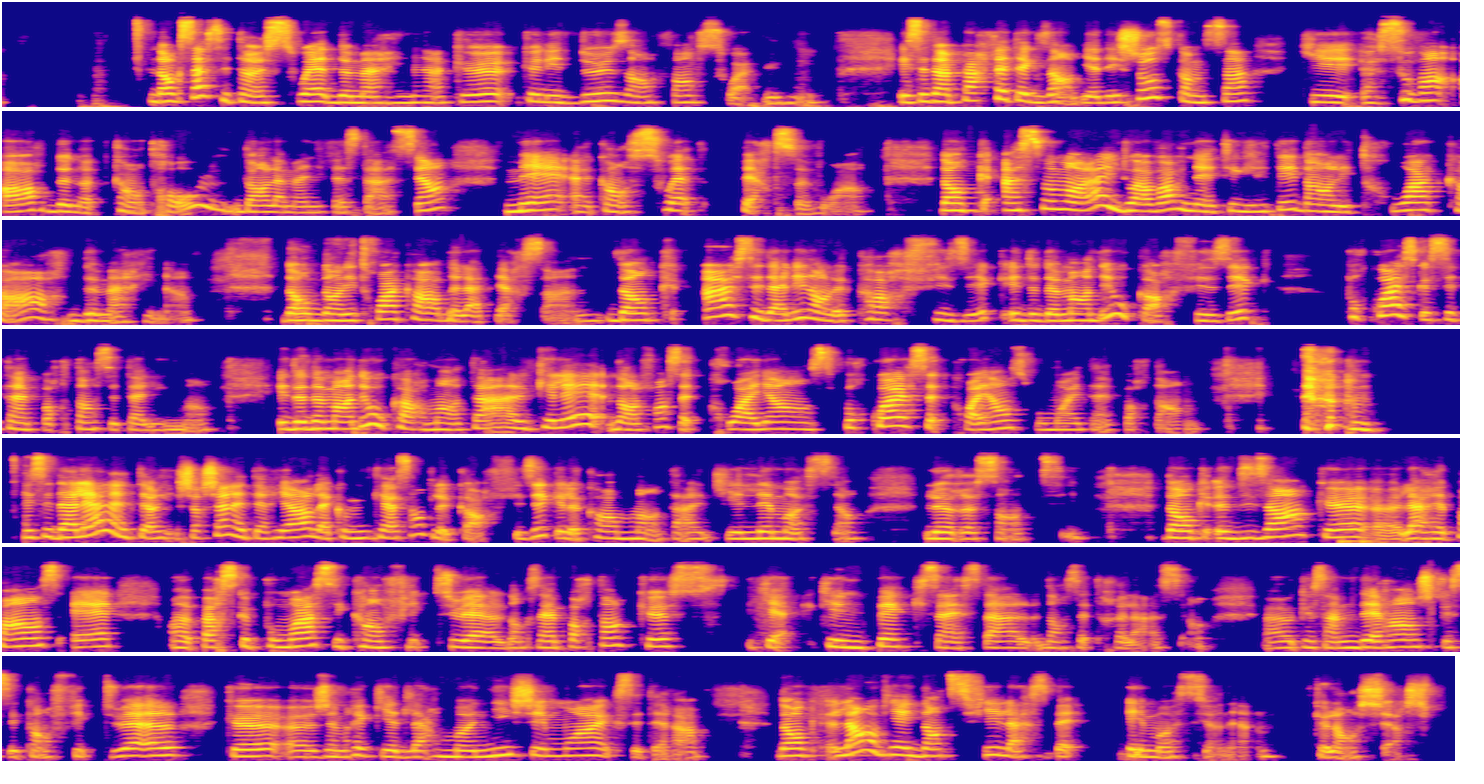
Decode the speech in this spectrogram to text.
Donc, ça, c'est un souhait de Marina, que, les deux enfants soient unis. Et c'est un parfait exemple. Il y a des choses comme ça qui est souvent hors de notre contrôle dans la manifestation, mais euh, qu'on souhaite percevoir. Donc, à ce moment-là, il doit avoir une intégrité dans les trois corps de Marina, donc dans les trois corps de la personne. Donc, un, c'est d'aller dans le corps physique et de demander au corps physique pourquoi est-ce que c'est important cet alignement? Et de demander au corps mental quelle est, dans le fond, cette croyance, pourquoi cette croyance pour moi est importante? Et c'est d'aller chercher à l'intérieur la communication entre le corps physique et le corps mental, qui est l'émotion, le ressenti. Donc, euh, disant que euh, la réponse est euh, parce que pour moi, c'est conflictuel. Donc, c'est important que qu'il y, ait une paix qui s'installe dans cette relation, que ça me dérange, que c'est conflictuel, que j'aimerais qu'il y ait de l'harmonie chez moi, etc. Donc là, on vient identifier l'aspect émotionnel que l'on cherche.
